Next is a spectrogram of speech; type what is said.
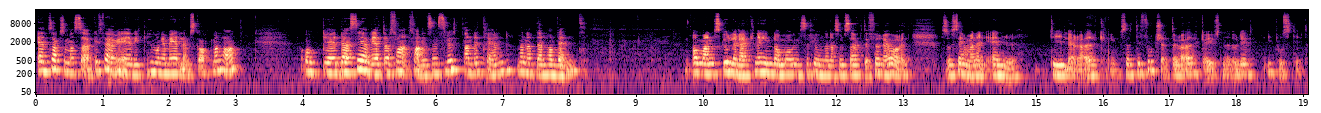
en sak som man söker för är hur många medlemskap man har. Och eh, där ser vi att det fanns en sluttande trend, men att den har vänt om man skulle räkna in de organisationerna som sökte förra året så ser man en ännu tydligare ökning. Så att det fortsätter att öka just nu och det är positivt.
